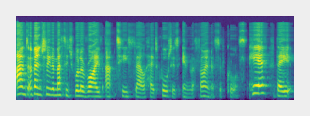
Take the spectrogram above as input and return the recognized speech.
And eventually the message will arrive at T cell headquarters in the thymus, of course. Here they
